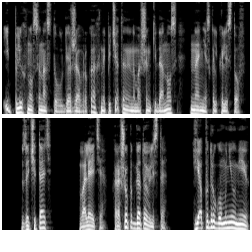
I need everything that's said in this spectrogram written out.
и плюхнулся на стол, держа в руках напечатанный на машинке донос на несколько листов. «Зачитать?» «Валяйте. Хорошо подготовились-то?» «Я по-другому не умею.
